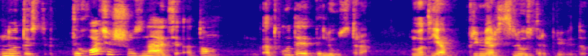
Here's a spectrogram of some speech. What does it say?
ну, то есть, ты хочешь узнать о том, откуда эта люстра. Вот я пример с люстры приведу.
